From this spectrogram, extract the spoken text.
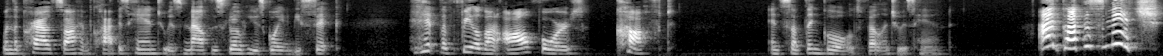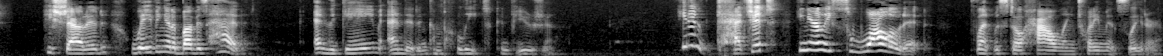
when the crowd saw him clap his hand to his mouth as though he was going to be sick. He hit the field on all fours, coughed, and something gold fell into his hand. I've got the snitch! he shouted, waving it above his head and the game ended in complete confusion. He didn't catch it. He nearly swallowed it. Flint was still howling 20 minutes later.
